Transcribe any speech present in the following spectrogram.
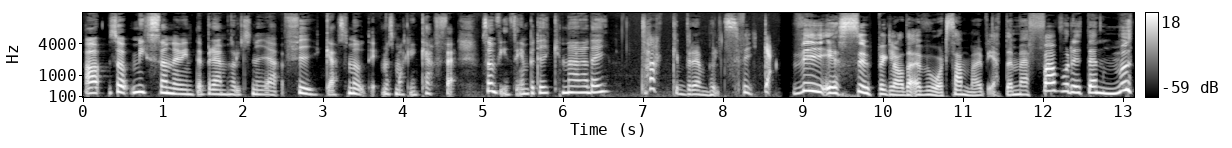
Ja, så missa nu inte Brämhults nya fika-smoothie med smaken kaffe som finns i en butik nära dig. Tack Brämhults fika! Vi är superglada över vårt samarbete med favoriten Mutt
